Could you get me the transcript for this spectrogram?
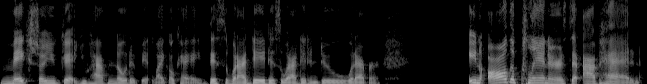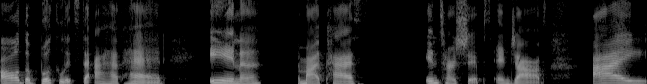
Make sure you get you have note of it. Like, okay, this is what I did, this is what I didn't do, whatever in all the planners that I've had and all the booklets that I have had in my past internships and jobs, I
